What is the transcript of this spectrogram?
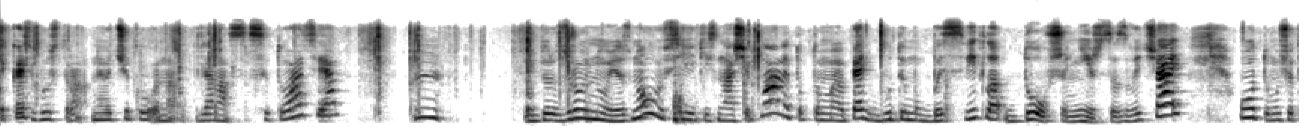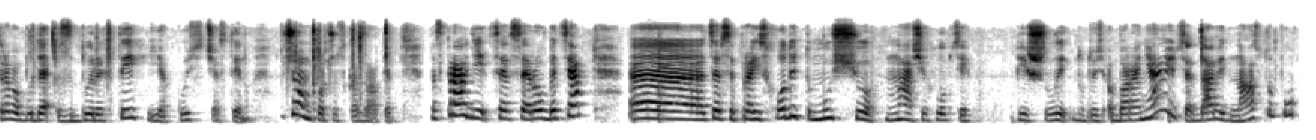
Якась густра, неочікувана для нас ситуація. Зруйнує знову всі якісь наші плани, тобто ми опять будемо без світла довше, ніж зазвичай, От, тому що треба буде зберегти якусь частину. Ну, Що вам хочу сказати? Насправді це все робиться, е, це все проїсходить, тому що наші хлопці пішли, ну, тобто обороняються да, від наступу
